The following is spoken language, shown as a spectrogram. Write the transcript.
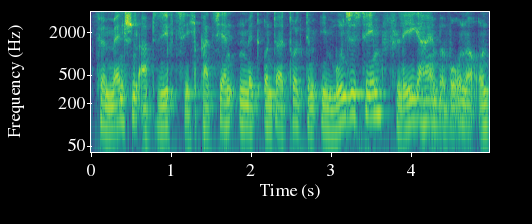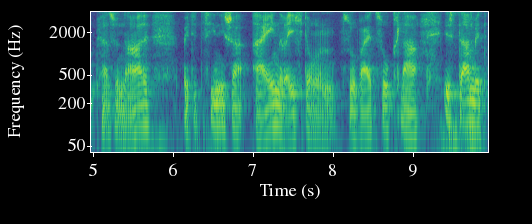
für Menschen ab 70, Patienten mit unterdrücktem Immunsystem, Pflegeheimbewohner und Personal medizinischer Einrichtungen. Soweit so klar. Ist damit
